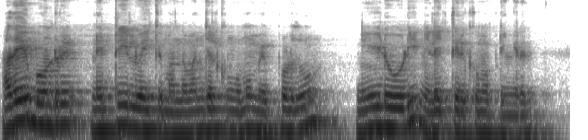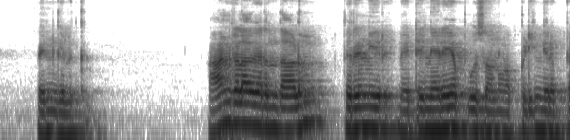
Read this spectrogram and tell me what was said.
அதே போன்று நெற்றியில் வைக்கும் அந்த மஞ்சள் குங்குமம் எப்பொழுதும் நீடோடி நிலைத்திருக்கும் அப்படிங்கிறது பெண்களுக்கு. ஆண்களாக இருந்தாலும் திருநீர் நெற்றி நிறைய பூசணும் அப்படிங்கிறப்ப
